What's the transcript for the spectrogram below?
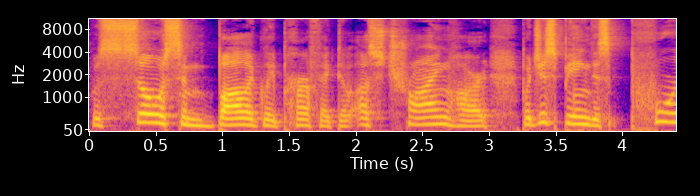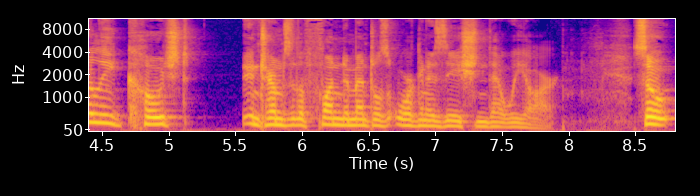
was so symbolically perfect of us trying hard, but just being this poorly coached in terms of the fundamentals organization that we are. So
